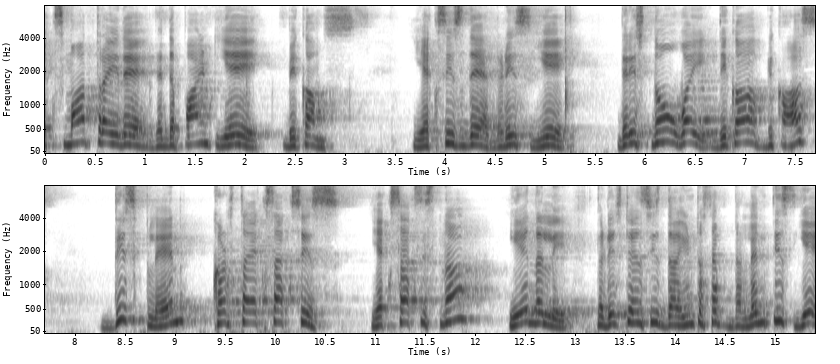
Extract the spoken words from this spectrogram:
ಎಕ್ಸ್ ಮಾತ್ರ ಇದೆ ದೆನ್ ದ ಪಾಯಿಂಟ್ ಎ ಬಿಕಮ್ಸ್ ಎಕ್ಸ್ ಇಸ್ ದೇರ್ ದಟ್ ಈಸ್ ಎ ದೆರ್ ಇಸ್ ನೋ ವೈ ದಿಕಾ ಬಿಕಾಸ್ ದಿಸ್ ಪ್ಲೇನ್ ಕಟ್ಸ್ ದ ಎಕ್ಸ್ ಆಕ್ಸಿಸ್ ಎಕ್ಸ್ ಆಕ್ಸಿಸ್ನ ಎನಲ್ಲಿ ದ ಡಿಸ್ಟೆನ್ಸ್ ಇಸ್ ದ ಇಂಟರ್ಸೆಪ್ಟ್ ದ ಲೆಂತ್ ಇಸ್ ಎ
